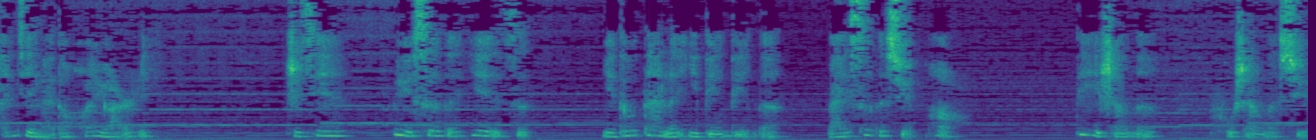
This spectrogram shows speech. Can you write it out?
赶紧来到花园里，只见绿色的叶子也都戴了一顶顶的白色的雪帽，地上呢铺上了雪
